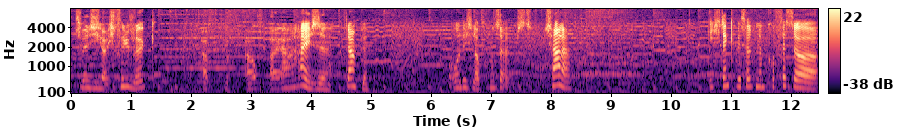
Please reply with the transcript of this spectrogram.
Jetzt wünsche ich euch viel Glück auf eurer Reise. Danke. Und ich laufe von selbst. Schala. Ich denke, wir sollten dem Professor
